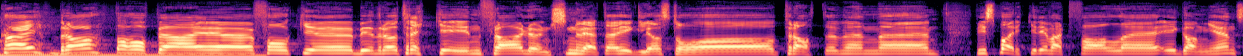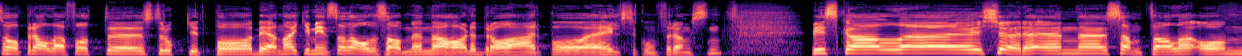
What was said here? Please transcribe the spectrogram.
Ok, bra. Da håper jeg eh, folk eh, begynner å trekke inn fra lunsjen. Vet det er hyggelig å stå og prate, men uh, vi sparker i hvert fall i gang igjen. Så håper alle har fått strukket på bena. Ikke minst at alle sammen har det bra her på helsekonferansen. Vi skal kjøre en samtale om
